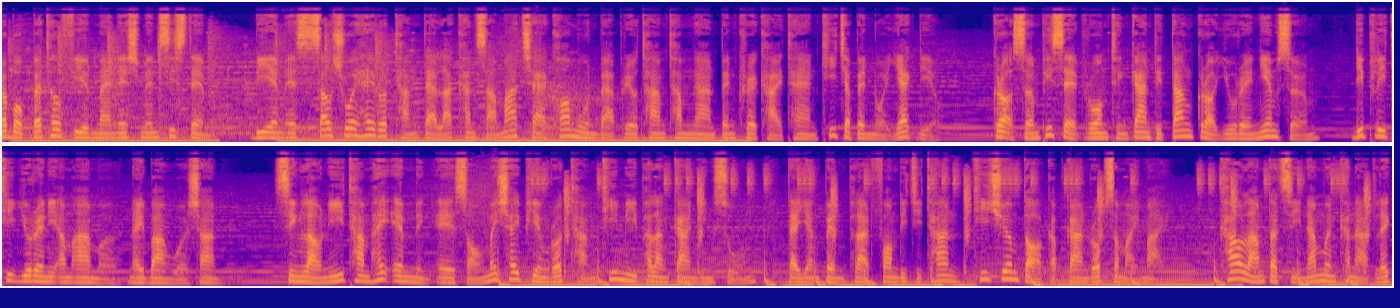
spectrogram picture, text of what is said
ระบบ Battlefield Management System BMS เศร้าช่วยให้รถถังแต่ละคันสามารถแชร์ข้อมูลแบบเรียลไทม์ทำงานเป็นเครือข่ายแทนที่จะเป็นหน่วยแยกเดี่ยว เกราะเสริมพิเศษรวมถึงการติดตั้งเกราะยูเรเนียมเสริม Depleted Uranium Armor ในบางเวอร์ชัน สิ่งเหล่านี้ทำให้ M1A2 ไม่ใช่เพียงรถถังที่มีพลังการยิงสูง แต่ยังเป็นแพลตฟอร์มดิจิทัลที่เชื่อมต่อกับการรบสมัยใหม่ ข้าวหลามตัดสีน้ำเงินขนาดเล็ก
